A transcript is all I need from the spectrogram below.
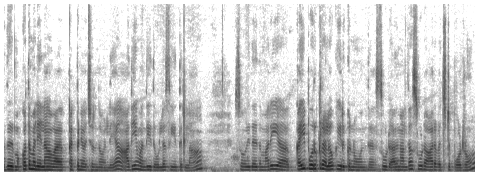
இது கொத்தமல்லியெல்லாம் கட் பண்ணி வச்சுருந்தோம் இல்லையா அதையும் வந்து இது உள்ளே சேர்த்துக்கலாம். ஸோ இதை இது மாதிரி கை பொறுக்கிற அளவுக்கு இருக்கணும் அந்த சூடு. அதனால தான் சூடு ஆற வச்சுட்டு போடுறோம்.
